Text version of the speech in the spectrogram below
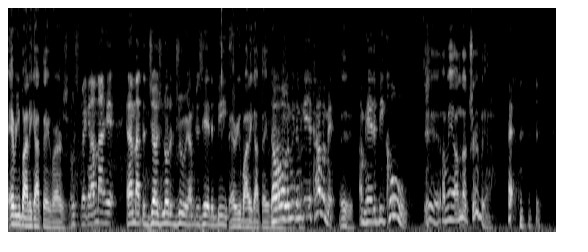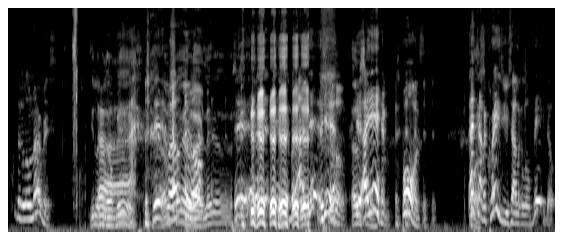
Everybody got their version. Respect, and I'm not here, and I'm not the judge nor the jury. I'm just here to be. Everybody got their No, version. let me let me get your compliment. Yeah, I'm here to be cool. yeah. I mean, I'm not tripping. You look a little nervous. You look a little ah. big. Yeah, well, Yeah, you know. like, nigga. Yeah, yeah, yeah, but I yeah, I'm yeah, I am. Pause. That's kind of crazy. You sound like a little big though.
